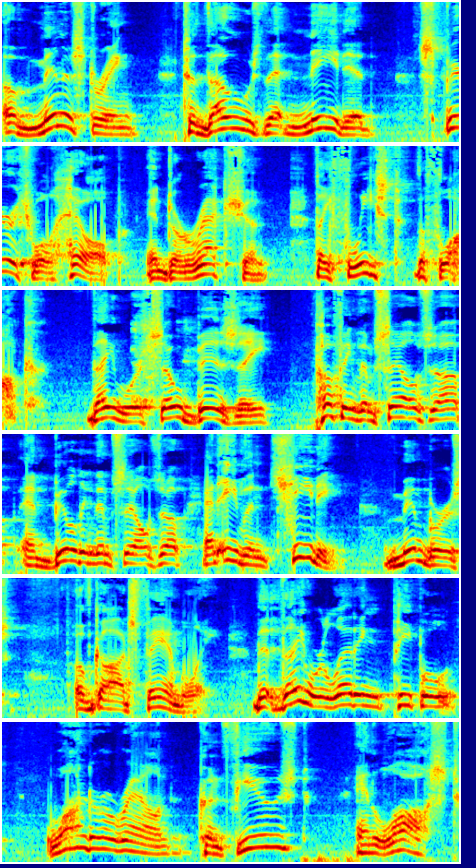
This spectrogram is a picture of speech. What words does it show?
of ministering to those that needed spiritual help and direction, they fleeced the flock. They were so busy puffing themselves up and building themselves up and even cheating members of God's family that they were letting people wander around confused and lost.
